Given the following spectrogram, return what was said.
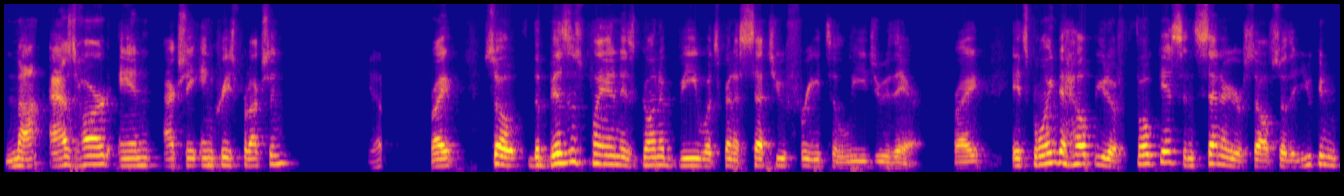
not as hard and actually increase production? Yep. Right. So the business plan is going to be what's going to set you free to lead you there. Right. It's going to help you to focus and center yourself so that you can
